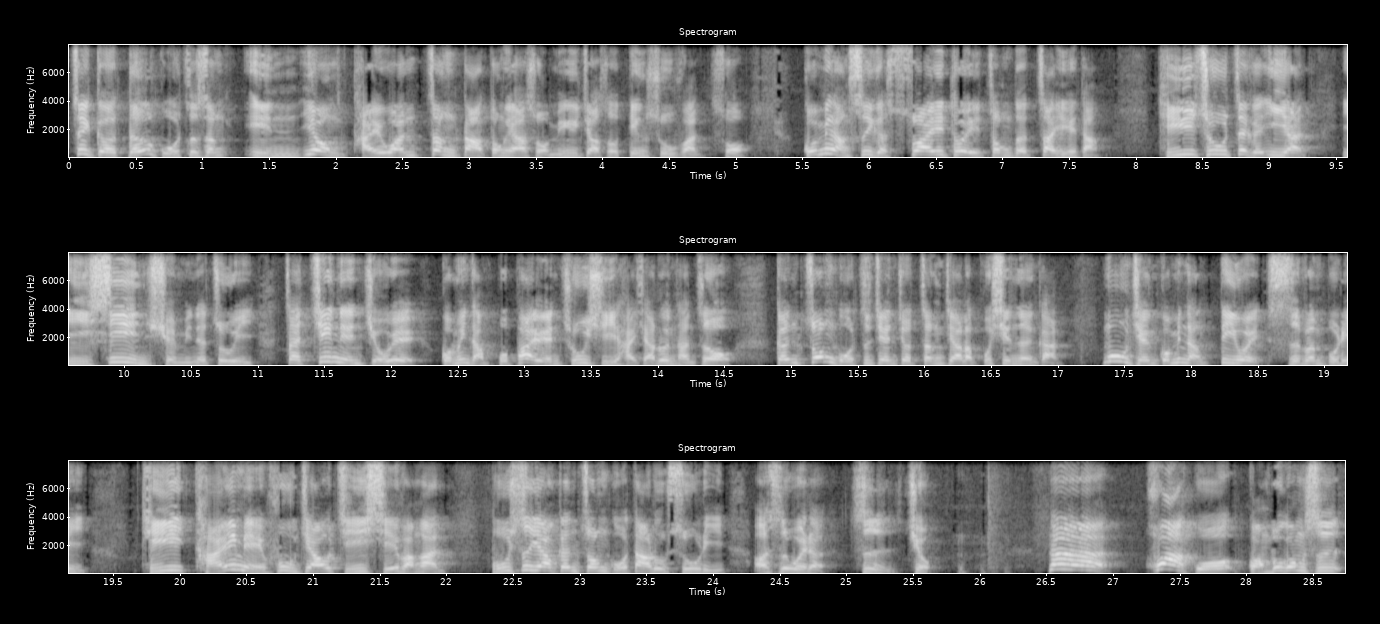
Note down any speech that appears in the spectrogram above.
这个德国之声引用台湾正大东亚所名誉教授丁书范说，国民党是一个衰退中的在野党，提出这个议案。以吸引选民的注意，在今年九月，国民党不派员出席海峡论坛之后，跟中国之间就增加了不信任感。目前国民党地位十分不利，提台美互交及协防案，不是要跟中国大陆疏离，而是为了自救。那华国广播公司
